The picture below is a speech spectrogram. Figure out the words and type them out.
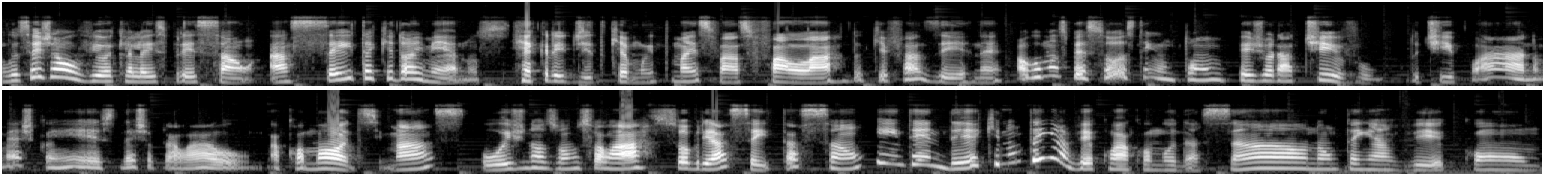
Você já ouviu aquela expressão aceita que dói menos? E acredito que é muito mais fácil falar do que fazer, né? Algumas pessoas têm um tom pejorativo, do tipo, ah, não mexe com isso, deixa pra lá, acomode-se. Mas hoje nós vamos falar sobre aceitação e entender que não tem a ver com acomodação, não tem a ver com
